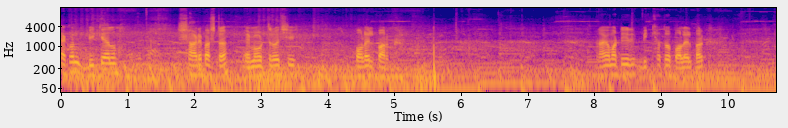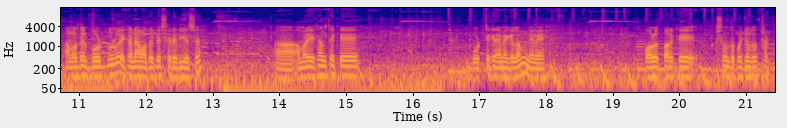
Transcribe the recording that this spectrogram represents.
এখন বিকেল সাড়ে পাঁচটা। এই মুহূর্তে রয়েছি পলেল পার্ক। রাঙামাটির বিখ্যাত পলেল পার্ক। আমাদের বোটগুলো এখানে আমাদেরকে ছেড়ে দিয়েছে। আমরা এখান থেকে বোট থেকে নেমে গেলাম নেমে পলেল পার্কে সন্ধ্যা পর্যন্ত থাকব।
